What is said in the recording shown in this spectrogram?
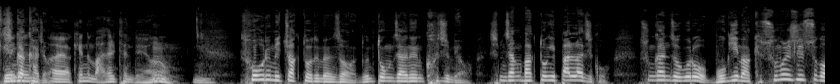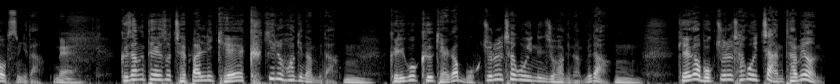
걔는, 심각하죠. 아, 걔는 많을 텐데요. 음. 음. 소름이 쫙 돋으면서 눈동자는 커지며 심장 박동이 빨라지고 순간적으로 목이 막혀 숨을 쉴 수가 없습니다. 네. 그 상태에서 재빨리 개의 크기를 확인합니다. 음. 그리고 그 개가 목줄을 차고 있는지 확인합니다. 음. 개가 목줄을 차고 있지 않다면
